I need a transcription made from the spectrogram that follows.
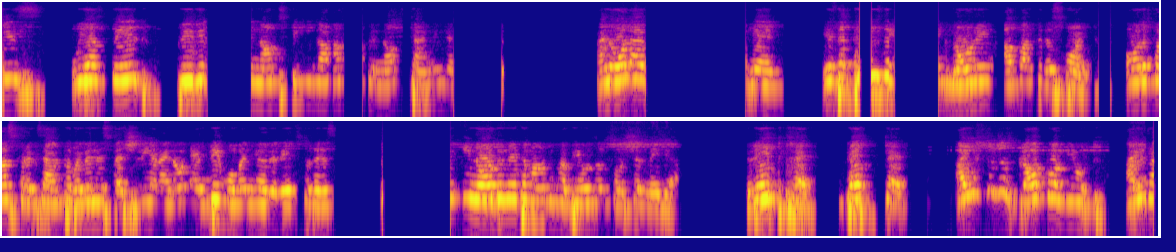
think we have failed previously in not speaking up and not standing there. And all I again is that things that ignoring up until this point. All of us, for example, women especially, and I know every woman here relates to this, inordinate amount of abuse on social media. Rape threats, death threats. I used to just block or mute. I was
